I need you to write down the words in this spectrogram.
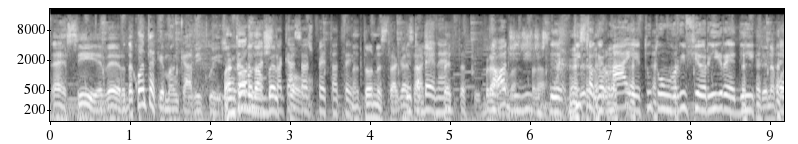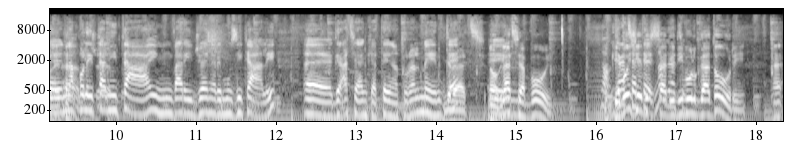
Eh sì, è vero. Da quant'è che mancavi qui? Mancavo Torna da un bel casa, po'. aspetta a te. Ma Torna sta casa, Detto bene? aspetta a te. No, Brava, oggi Gigi, brava. visto che ormai è tutto un rifiorire di eh, napoletanità in vari generi musicali, eh, grazie anche a te naturalmente. Grazie. No, Eh, grazie a voi. no, Perché voi a siete te. No, stati grazie- divulgatori. Eh,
